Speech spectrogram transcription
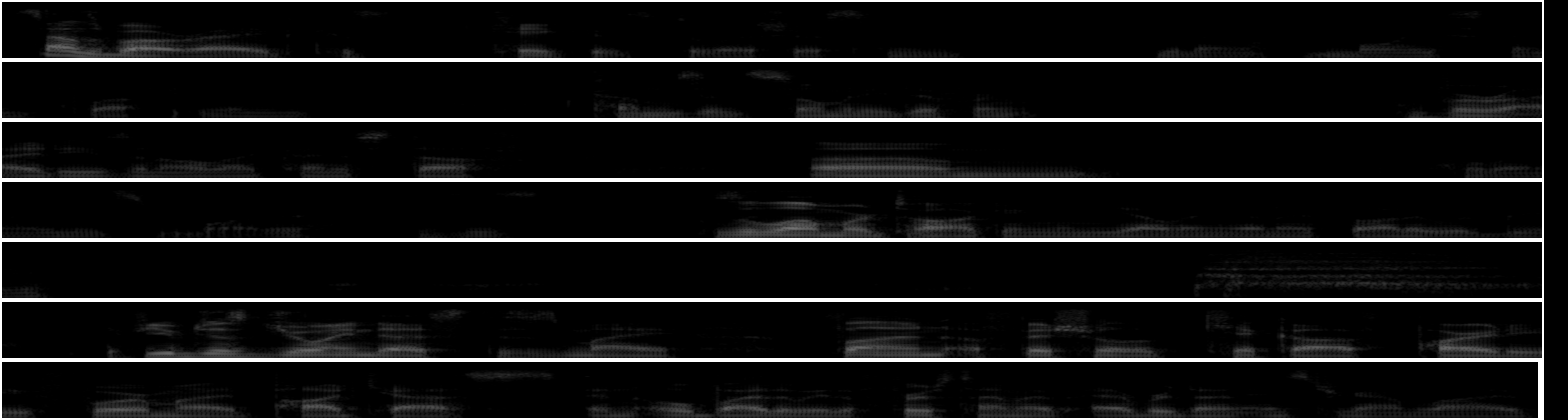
Sounds about right because cake is delicious and you know moist and fluffy and comes in so many different varieties and all that kind of stuff. Um, hold on, I need some water. This is this is a lot more talking and yelling than I thought it would be. If you've just joined us, this is my fun official kickoff party for my podcasts. And oh, by the way, the first time I've ever done Instagram Live.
